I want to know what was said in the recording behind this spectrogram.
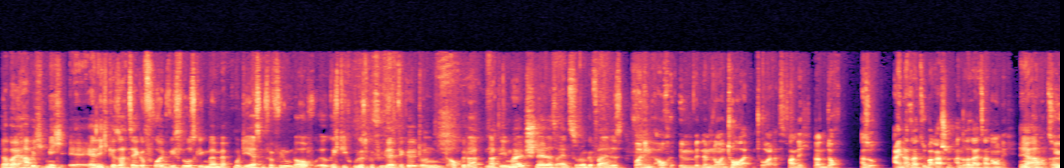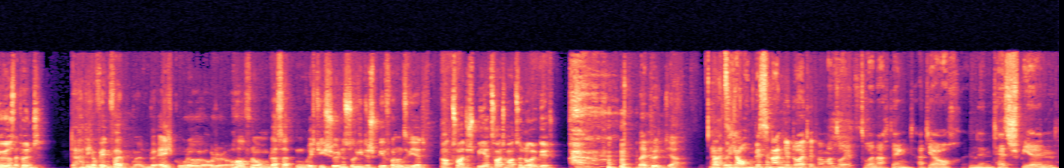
Dabei habe ich mich äh, ehrlich gesagt sehr gefreut, wie es losging beim Mappen und die ersten fünf Minuten auch äh, richtig gutes Gefühl entwickelt und auch gedacht, nachdem halt schnell das 1 zu 0 gefallen ist, Vor allen Dingen auch mit einem neuen Tor. Das fand ich dann doch, also einerseits überraschend, andererseits dann auch nicht. Ja, äh, aber- Pünd, da hatte ich auf jeden Fall eine echt gute Hoffnung, dass das ein richtig schönes, solides Spiel von uns wird. ja, zweites Spiel, zweites Mal zu null geht. Bei Pünd, ja. Er hat sich auch ein bisschen angedeutet, wenn man so jetzt drüber nachdenkt. Hat ja auch in den Testspielen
